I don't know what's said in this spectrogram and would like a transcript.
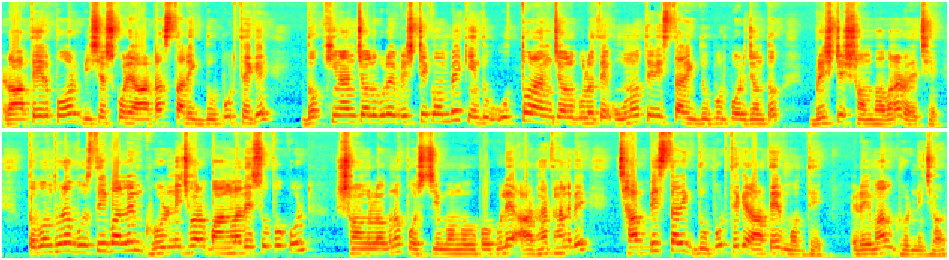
রাতের পর, বিশেষ করে আঠাশ তারিখ দুপুর থেকে দক্ষিণাঞ্চলগুলোয় বৃষ্টি কমবে, কিন্তু উত্তরাঞ্চলগুলোতে উনতিরিশ তারিখ দুপুর পর্যন্ত বৃষ্টির সম্ভাবনা রয়েছে। তো বন্ধুরা, বুঝতেই পারলেন, ঘূর্ণিঝড় বাংলাদেশ উপকূল, সংলগ্ন পশ্চিমবঙ্গ উপকূলে আঘাত হানবে ছাব্বিশ তারিখ দুপুর থেকে রাতের মধ্যে রেমাল ঘূর্ণিঝড়।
